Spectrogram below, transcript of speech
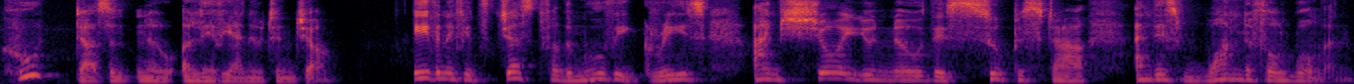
Who doesn't know Olivia Newton John? Even if it's just for the movie Grease, I'm sure you know this superstar and this wonderful woman.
